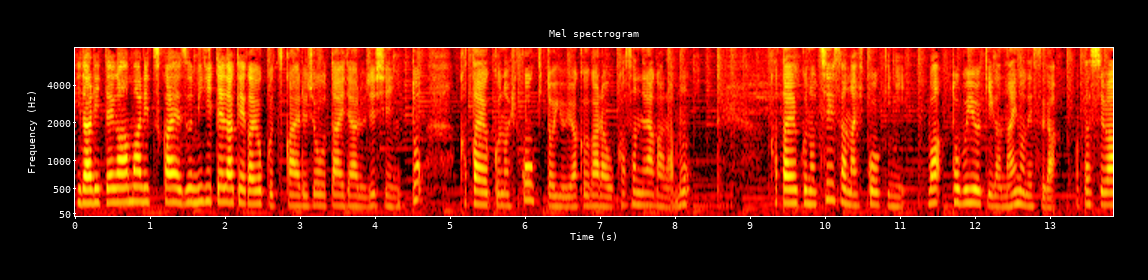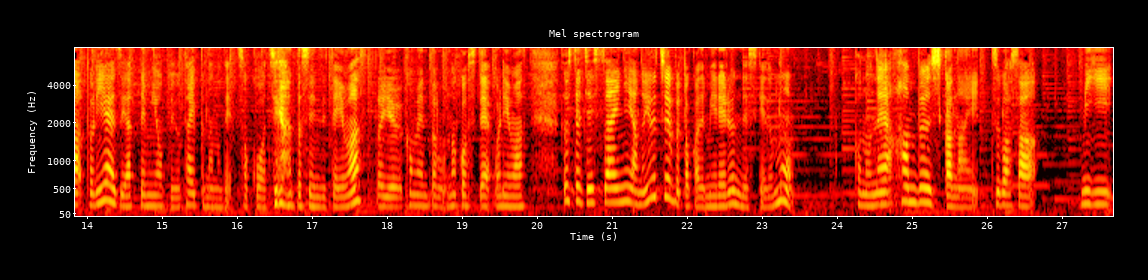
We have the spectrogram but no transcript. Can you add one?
左手があまり使えず右手だけがよく使える状態である自身と片翼の飛行機という役柄を重ねながらも片翼の小さな飛行機には飛ぶ勇気がないのですが私はとりあえずやってみようというタイプなのでそこは違うと信じています。というコメントも残しております。そして実際にあの YouTube とかで見れるんですけどもこのね半分しかない翼右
